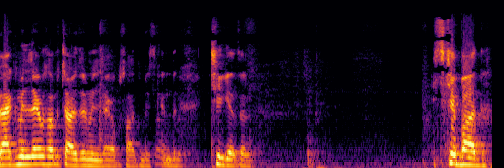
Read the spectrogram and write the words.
बैक मिल जाएगा साथ चार्जर मिल जाएगा साथ में इसके अंदर। ठीक है सर। इसके बाद?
